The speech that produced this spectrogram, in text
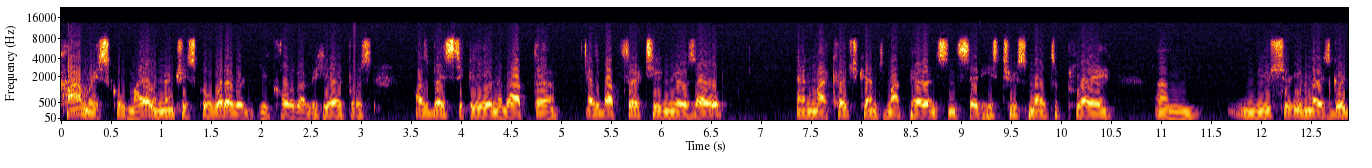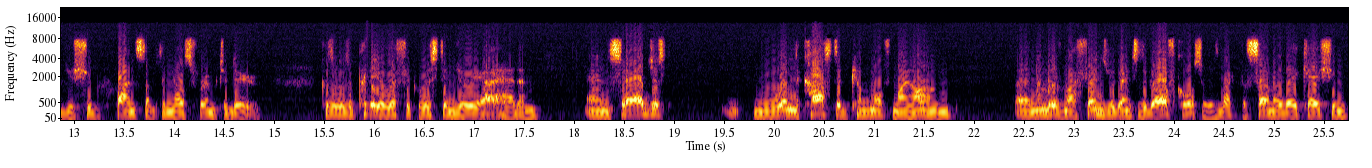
primary school, my elementary school, whatever you call it over here, it was I was basically in about uh, I was about 13 years old, and my coach came to my parents and said he's too small to play. Um, you should, even though he's good, you should find something else for him to do, because it was a pretty horrific wrist injury I had, and and so I just when the cast had come off my arm, a number of my friends were going to the golf course. It was like the summer vacation,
